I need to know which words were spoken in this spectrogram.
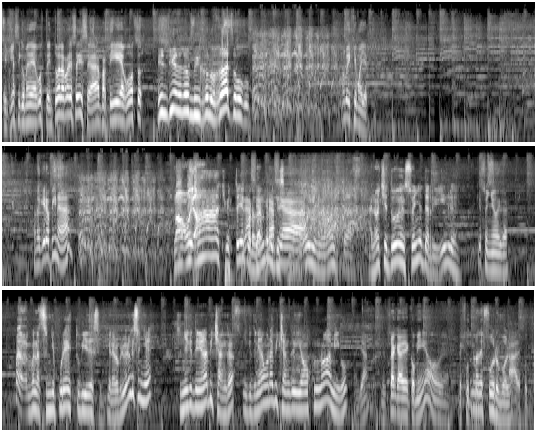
El clásico mes de agosto. En todas las redes se dice, ¿ah? a partir de agosto, el día de los los gatos. No lo dijimos ayer. Cuando quiera opina, ¿ah? No, hoy, ah, que me estoy Gracias, acordando porque gracias. oye, weón, anoche tuve un sueño terrible. ¿Qué soñó, oiga? Bueno, bueno, soñé pura estupidez. Mira, lo primero que soñé, soñé que tenía una pichanga y que teníamos una pichanga y íbamos con unos amigos, ¿Ya? ¿De changa de comida o de, de fútbol? no de fútbol. Ah, de fútbol,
